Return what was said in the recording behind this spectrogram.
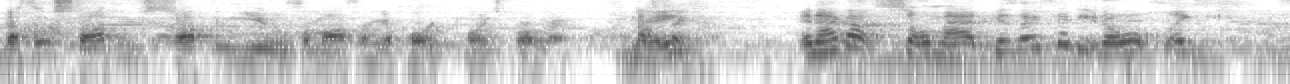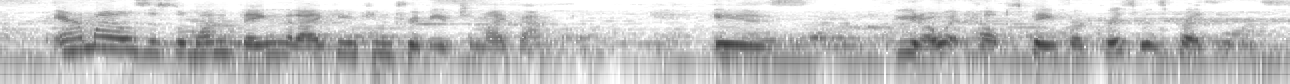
Nothing's stopping stopping you from offering a points program. Nothing. Right? And I got so mad because I said, you know, like, air miles is the one thing that I can contribute to my family. Is, you know, it helps pay for Christmas presents.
